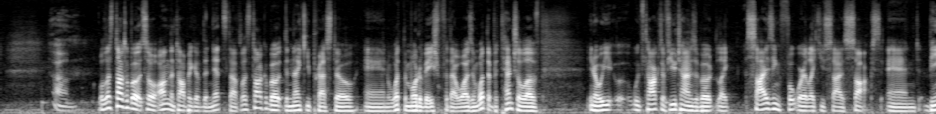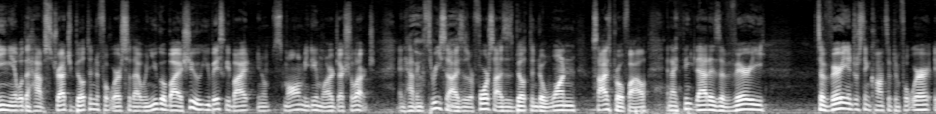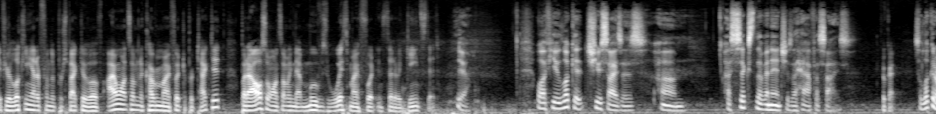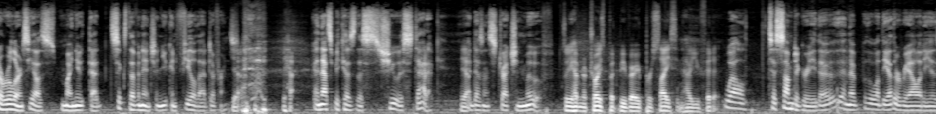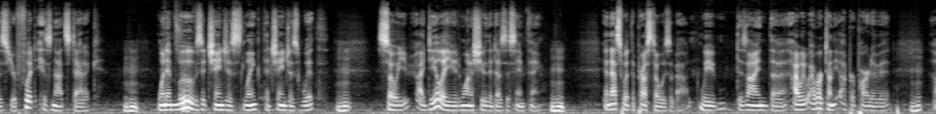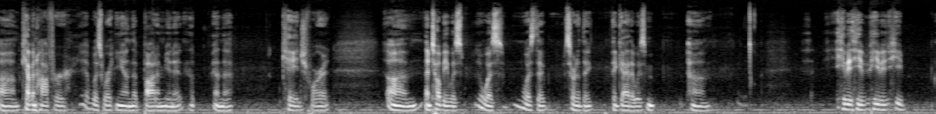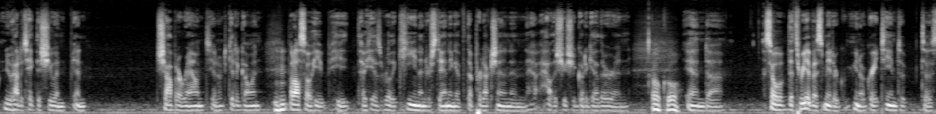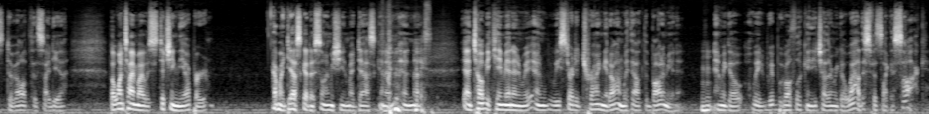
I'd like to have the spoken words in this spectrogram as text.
Um, Well, let's talk about so on the topic of the knit stuff. Let's talk about the Nike Presto and what the motivation for that was, and what the potential of. You know, we we've talked a few times about like sizing footwear like you size socks, and being able to have stretch built into footwear so that when you go buy a shoe, you basically buy it, you know, small, medium, large, extra large, and having three sizes or four sizes built into one size profile. And I think that is a very it's a very interesting concept in footwear if you're looking at it from the perspective of I want something to cover my foot to protect it, but I also want something that moves with my foot instead of against it. yeah. Well, if you look at shoe sizes, um, a sixth of an inch is a half a size. Okay. So look at a ruler and see how minute that sixth of an inch, and you can feel that difference. Yeah. yeah. And that's because the shoe is static. Yeah. It doesn't stretch and move. So you have no choice but to be very precise in how you fit it. Well, to some degree, the, and the, well, the other reality is your foot is not static. Mm-hmm. When it moves, it changes length, it changes width. Mm-hmm. So you, ideally, you'd want a shoe that does the same thing, Mm-hmm. and that's what the Presto was about. We designed the. I, w- I worked on the upper part of it. Mm-hmm. Um, Kevin Hoffer was working on the bottom unit and the, and the cage for it, um, and Toby was was was the sort of the, the guy that was. Um, he, he he he knew how to take the shoe and, and shop it around, you know, to get it going. Mm-hmm. But also he he he has a really keen understanding of the production and how the shoe should go together and Oh, cool. and uh, so the three of us made a you know great team to to develop this idea. But one time I was stitching the upper at my desk at a sewing machine at my desk, and and Nice. and Toby came in and we and we started trying it on without the bottom unit, Mhm. and we go we we both looking at each other and we go wow this fits like a sock.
